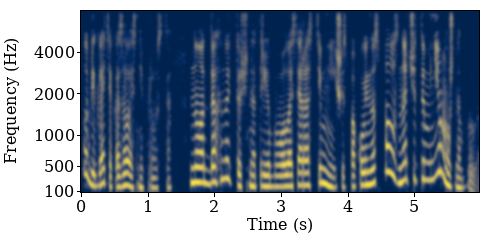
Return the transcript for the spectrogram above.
Убегать оказалось непросто. Но отдохнуть точно требовалось, а раз темнейший спокойно спал, значит, и мне можно было.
